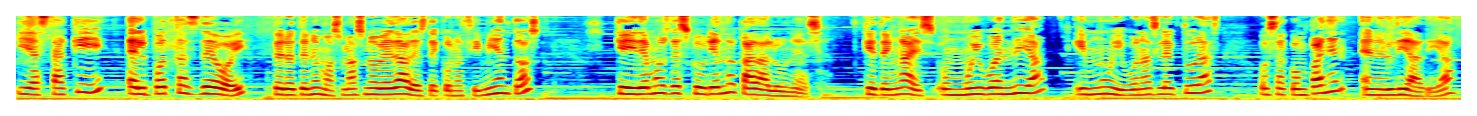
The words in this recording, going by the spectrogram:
Y hasta aquí el podcast de hoy, pero tenemos más novedades de conocimientos que iremos descubriendo cada lunes. Que tengáis un muy buen día y muy buenas lecturas os acompañen en el día a día.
